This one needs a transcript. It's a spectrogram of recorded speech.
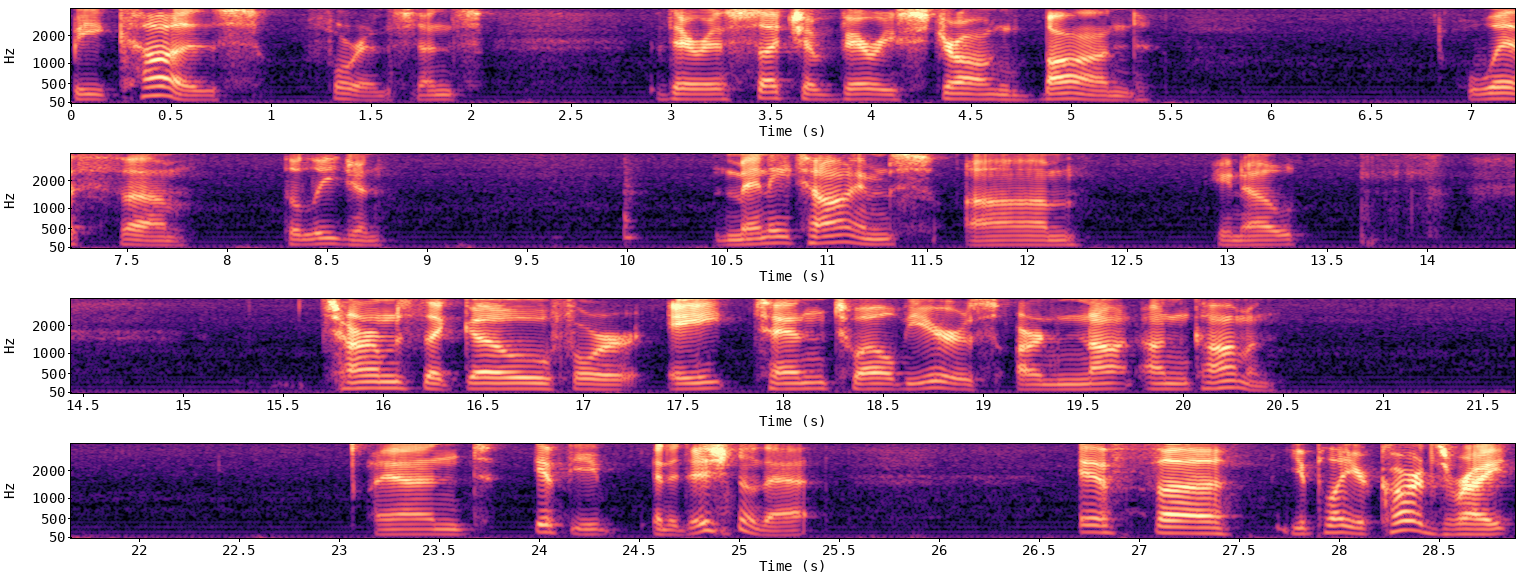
because, for instance, there is such a very strong bond with um, the Legion, many times, um, you know, terms that go for 8, 10, 12 years are not uncommon. And if you, in addition to that, if uh, you play your cards right,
